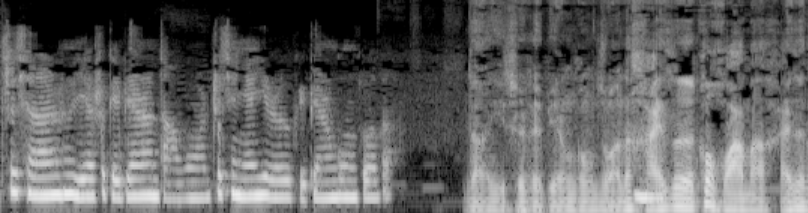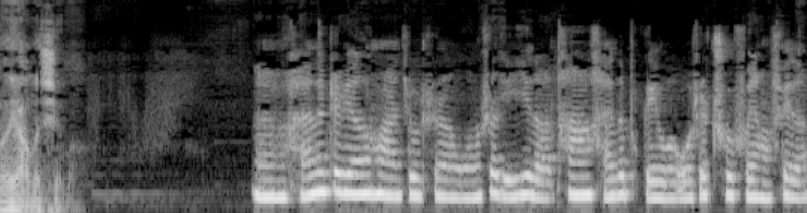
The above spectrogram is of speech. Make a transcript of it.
之前也是给别人打工，这些年一直都给别人工作的。那一直给别人工作，那孩子够花吗？孩子能养得起吗？嗯，孩子这边的话，就是我们是离异的，他孩子不给我，我是出抚养费的。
